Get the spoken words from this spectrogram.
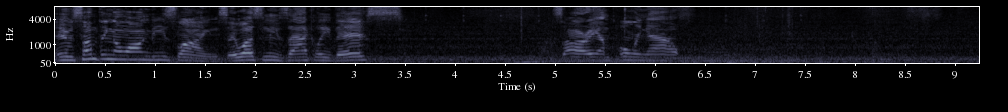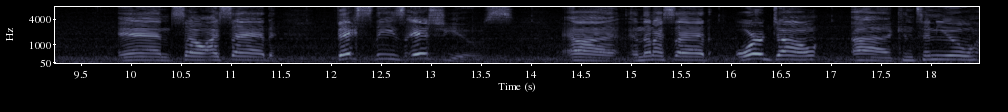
It was something along these lines. It wasn't exactly this. Sorry, I'm pulling out. And so I said, fix these issues. Uh, and then I said, or don't, uh, continue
